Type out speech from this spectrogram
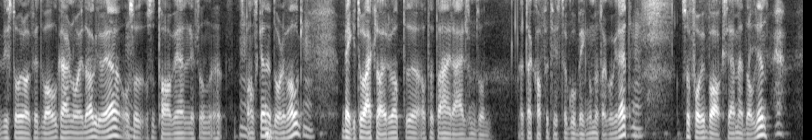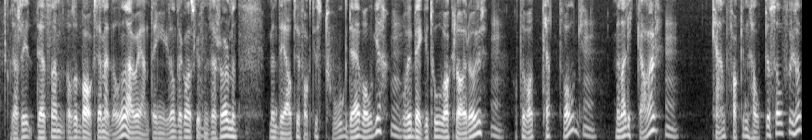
vi står overfor et valg her nå i dag, du og jeg, og så, og så tar vi en litt sånn øh, spansk en, et dårlig valg. Begge to er klar over at, øh, at dette her er liksom sånn, dette er kaffe, twist og god bingo, om dette går greit. Så får vi baksida av medaljen. Det som er, altså Baksida av medaljen er jo én ting, det kan være skuffende i seg sjøl, men, men det at vi faktisk tok det valget, og vi begge to var klar over at det var et tett valg, men allikevel Can't fucking help yourself, liksom.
